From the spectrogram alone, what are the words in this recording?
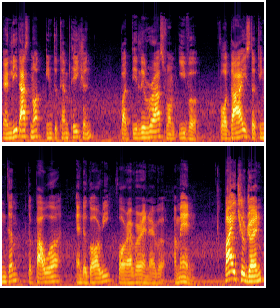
And lead us not into temptation, but deliver us from evil. For thy is the kingdom, the power, and the glory forever and ever. Amen. Bye, children.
